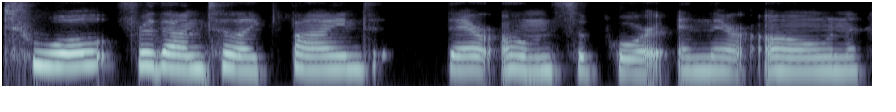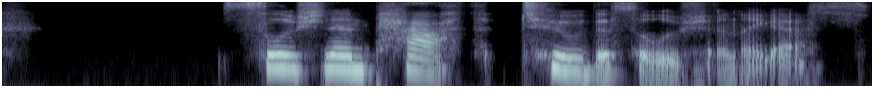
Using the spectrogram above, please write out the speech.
tool for them to like find their own support and their own solution and path to the solution, I guess.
